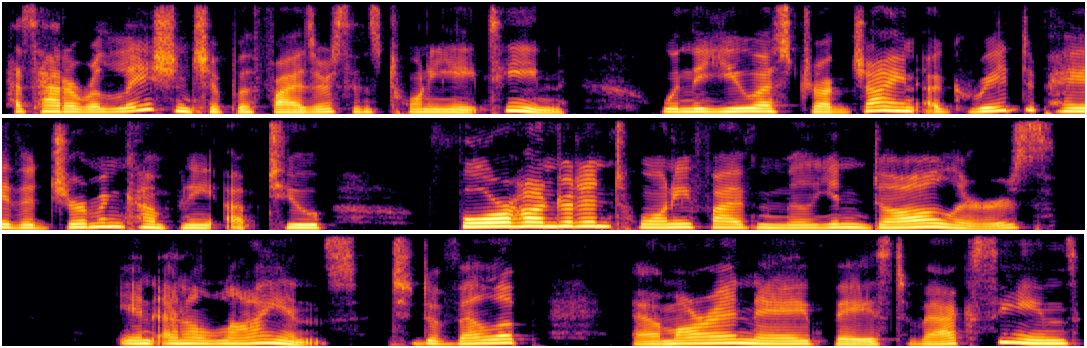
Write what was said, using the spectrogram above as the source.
has had a relationship with Pfizer since 2018, when the US drug giant agreed to pay the German company up to $425 million in an alliance to develop mRNA based vaccines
